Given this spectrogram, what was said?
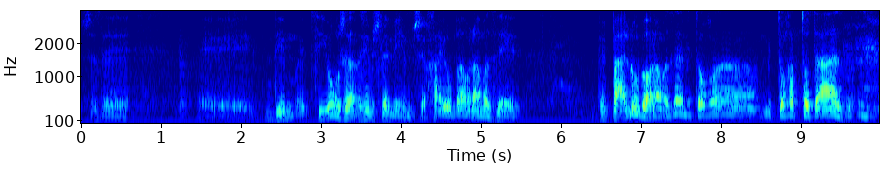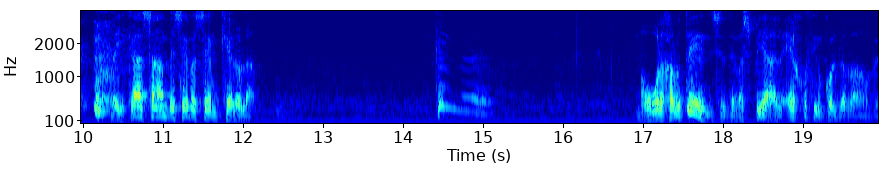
שזה אה, ציור של אנשים שלמים שחיו בעולם הזה ופעלו בעולם הזה מתוך, מתוך התודעה הזו. ויקרא שם בשם השם כל עולם. כן, אה, ברור לחלוטין שזה משפיע על איך עושים כל דבר. ו...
